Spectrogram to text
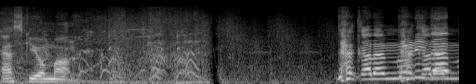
Ask your mom だから無理だって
